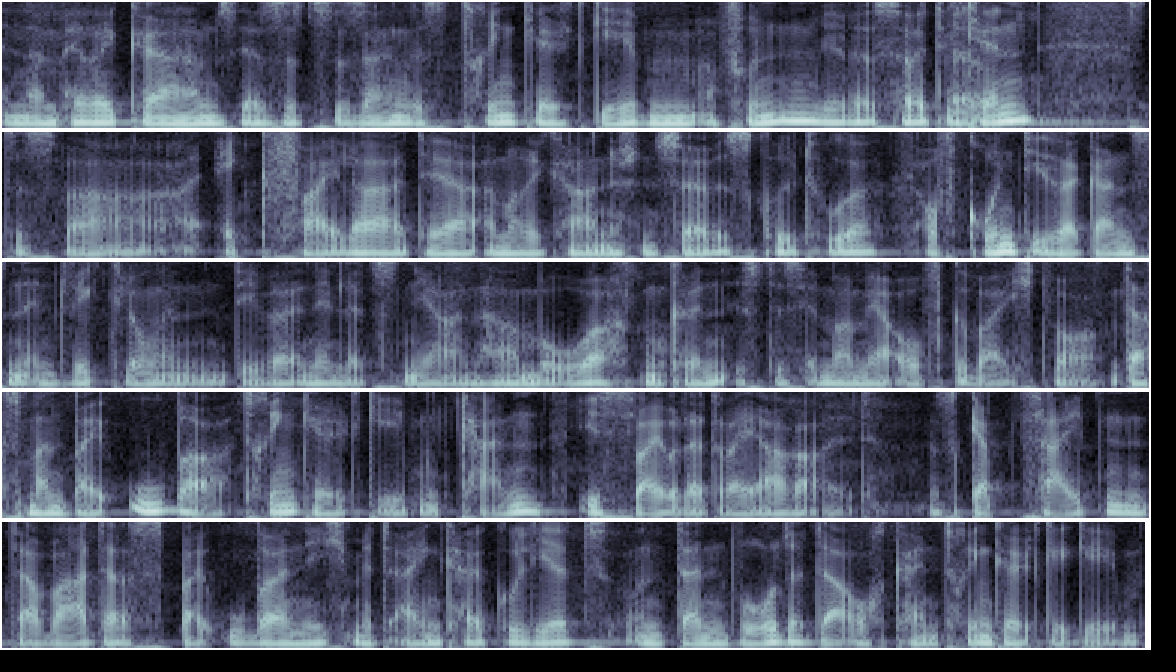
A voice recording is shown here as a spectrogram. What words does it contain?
in Amerika haben sie ja sozusagen das Trinkgeldgeben erfunden, wie wir es heute Ja. kennen. Das war Eckpfeiler der amerikanischen Servicekultur. Aufgrund dieser ganzen Entwicklungen, die wir in den letzten Jahren haben beobachten können, ist es immer mehr aufgeweicht worden. Dass man bei Uber Trinkgeld geben kann, ist zwei oder drei Jahre alt. Es gab Zeiten, da war das bei Uber nicht mit einkalkuliert und dann wurde da auch kein Trinkgeld gegeben.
